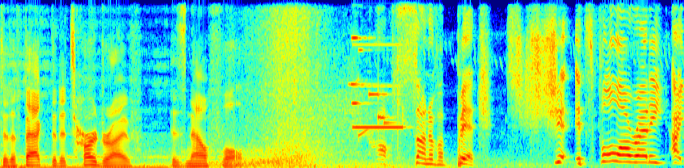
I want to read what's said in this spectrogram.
to the fact that its hard drive is now full. Oh, son of a bitch! Shit, it's full already! I.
